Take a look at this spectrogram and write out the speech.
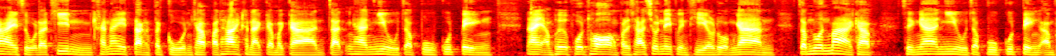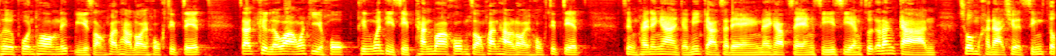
นายสุรทินคณัยตั้งตระกูลครับประธานคณะกรรมการจัดงานงิ้วจะปูกุดเป่งในอำเภอโพธิ์ทองประชาชนในพื้นที่รวมงานจำนวนมากครับซึ่งงานงิ้วจะปูกุดเป่งอำเภอโพธิ์ทองในปี 2567 จัดขึ้นระหว่างวันที่ 6 ถึงวันที่ 10 ธันวาคม 2567 ซึ่งภายในงานก็มีการแสดงนะครับแสงสีเสียงสุดอลังการ ชมคณะเฉิดสิงโต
